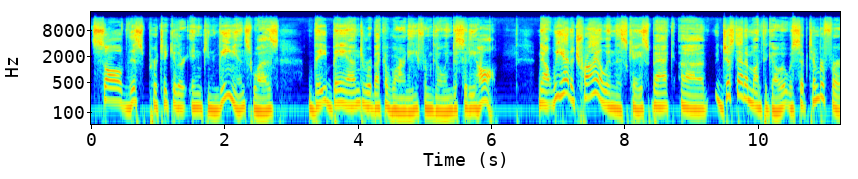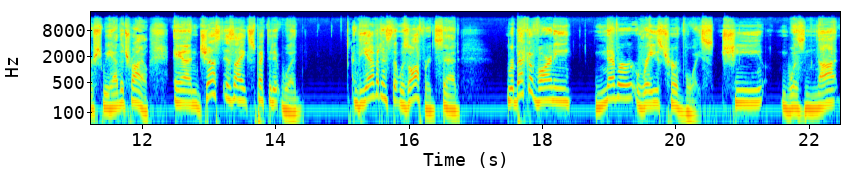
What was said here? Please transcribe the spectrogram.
solve this particular inconvenience was they banned Rebecca Varney from going to City Hall. Now, we had a trial in this case back uh, just at a month ago. It was September 1st. We had the trial. And just as I expected it would, the evidence that was offered said Rebecca Varney never raised her voice. She was not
